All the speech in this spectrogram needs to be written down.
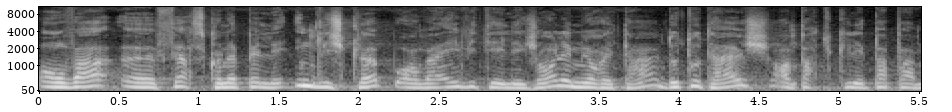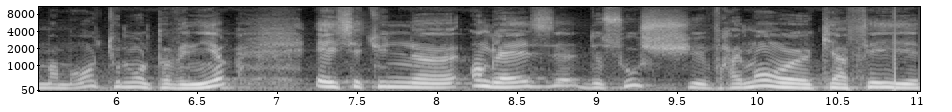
on va euh, faire ce qu'on appelle les English Club, où on va inviter les gens, les Muretins, de tout âge, en particulier papa, maman, tout le monde peut venir. Et c'est une euh, anglaise de souche, vraiment, euh, qui, a fait,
